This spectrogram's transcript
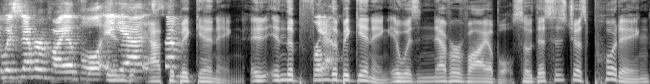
it was never viable in the- yeah at the beginning in the from Yeah. the beginning it was never viable so this is just putting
